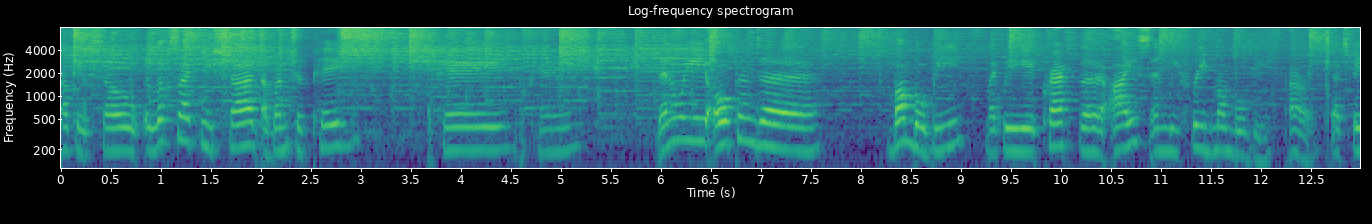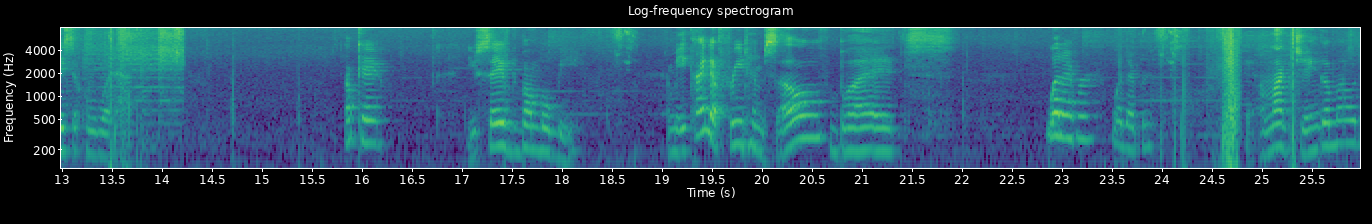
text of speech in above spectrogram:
Okay, so it looks like we shot a bunch of pigs. Okay, okay. Then we opened the Bumblebee. Like we cracked the ice and we freed Bumblebee. Alright, that's basically what happened. Okay, you saved Bumblebee. I mean, he kind of freed himself, but whatever, whatever. Unlock Jenga mode?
